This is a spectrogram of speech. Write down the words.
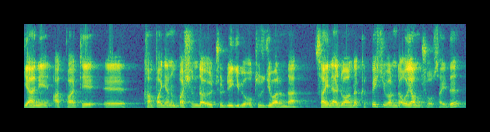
yani AK Parti e, kampanyanın başında ölçüldüğü gibi 30 civarında, Sayın Erdoğan da 45 civarında oy almış olsaydı,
